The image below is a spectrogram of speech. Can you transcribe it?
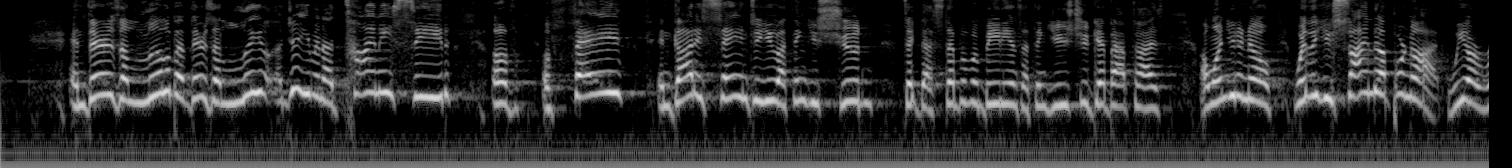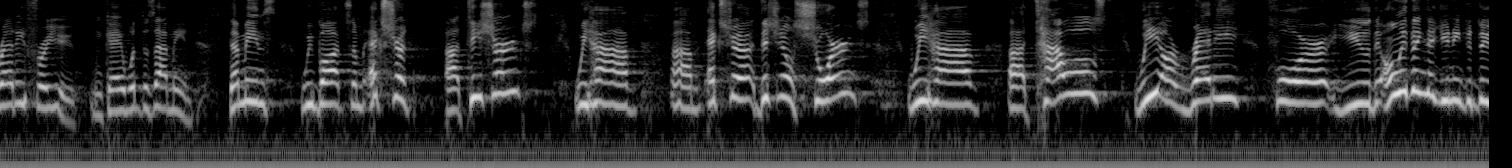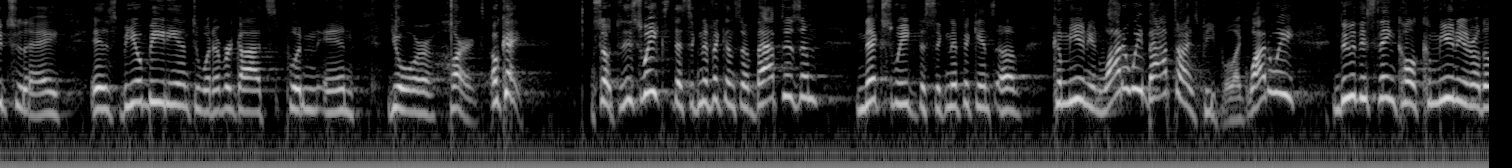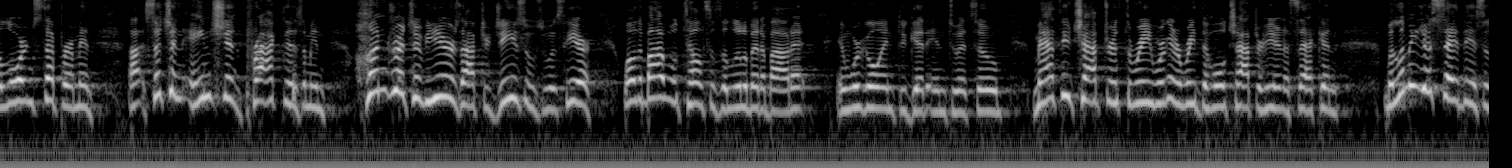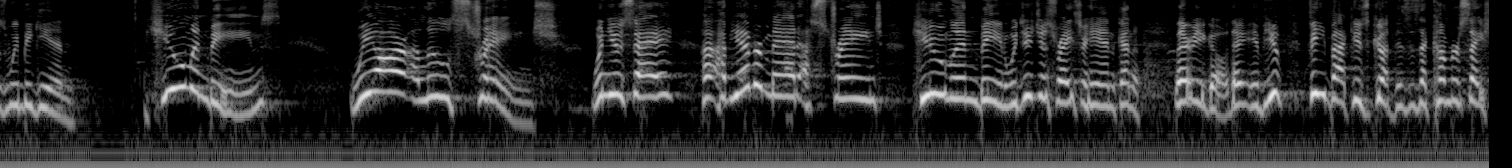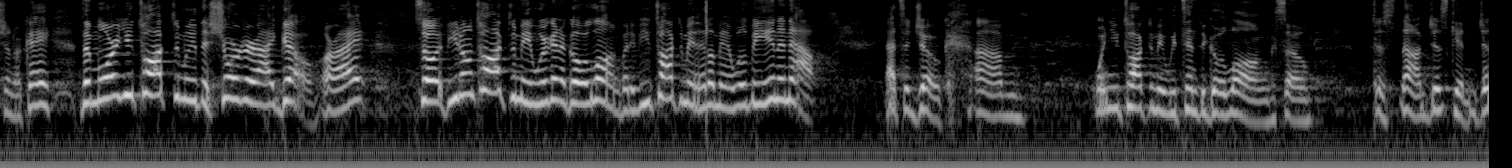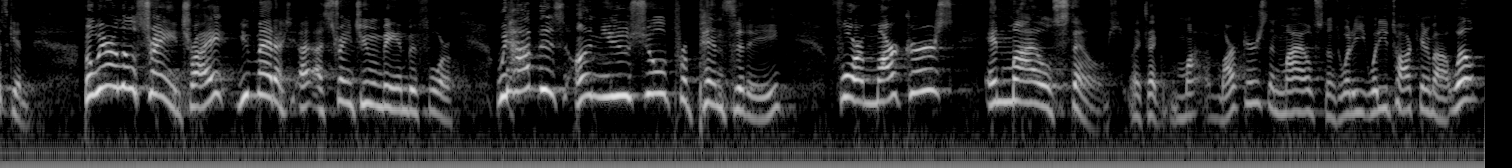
and there's a little bit, there's a little, even a tiny seed of, of faith, and God is saying to you, I think you should take that step of obedience. I think you should get baptized. I want you to know whether you signed up or not, we are ready for you. Okay, what does that mean? That means we bought some extra uh, t shirts, we have um, extra additional shorts, we have uh, towels. We are ready for you. The only thing that you need to do today is be obedient to whatever God's putting in your heart. Okay, so this week's the significance of baptism next week the significance of communion. Why do we baptize people? Like, why do we do this thing called communion or the Lord's Supper? I mean, uh, such an ancient practice. I mean, hundreds of years after Jesus was here. Well, the Bible tells us a little bit about it, and we're going to get into it. So, Matthew chapter 3, we're going to read the whole chapter here in a second. But let me just say this as we begin human beings, we are a little strange. Wouldn't you say? Have you ever met a strange human being? Would you just raise your hand? Kind of, there you go. If you, feedback is good. This is a conversation, okay? The more you talk to me, the shorter I go, all right? So if you don't talk to me, we're to go along. But if you talk to me, little man, we'll be in and out. That's a joke. Um, when you talk to me, we tend to go long. So just, no, I'm just kidding, just kidding. But we're a little strange, right? You've met a, a strange human being before we have this unusual propensity for markers and milestones. It's like markers and milestones. What are you, what are you talking about? Well,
